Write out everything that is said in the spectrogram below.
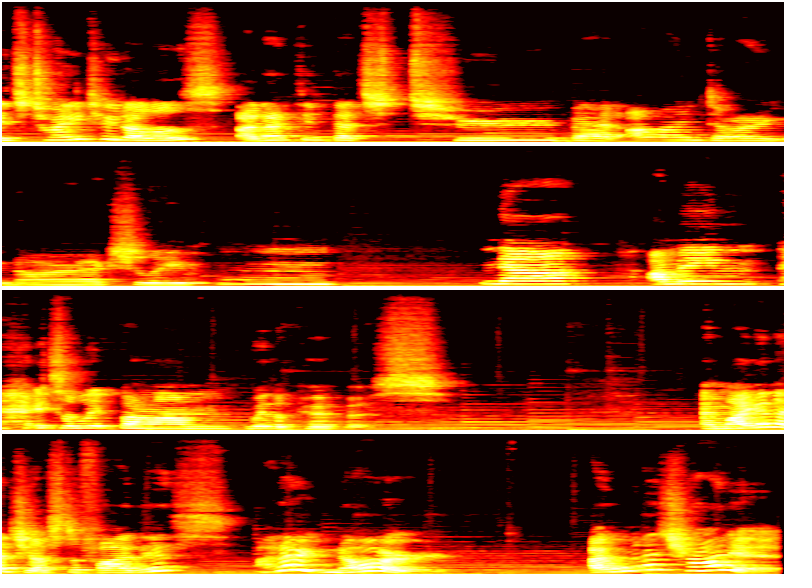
it's $22. I don't think that's too bad. I don't know, actually. Mm, nah. I mean, it's a lip balm with a purpose. Am I to justify this? I don't know. I want to try it.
